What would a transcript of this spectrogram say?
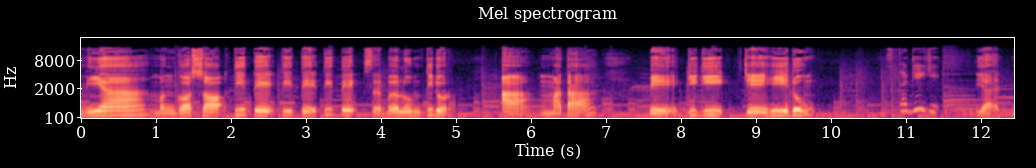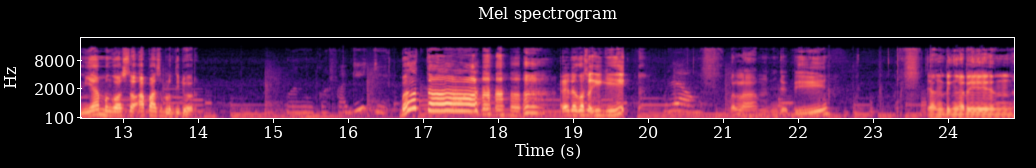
Mia menggosok titik titik titik sebelum tidur. A. Mata B. Gigi C. Hidung Ke gigi. Ya, Nia menggosok apa sebelum tidur? Menggosok gigi. Betul Ada udah gosok gigi? Belum. Belum. Jadi yang dengerin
